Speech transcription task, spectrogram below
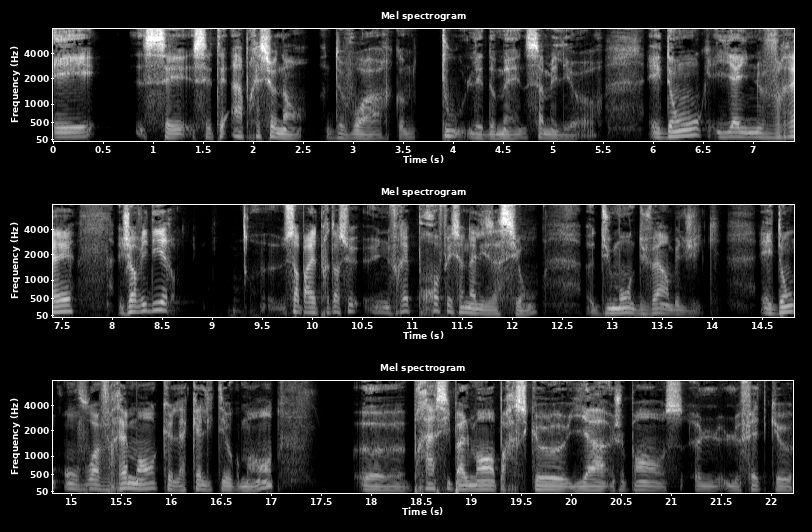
et c'était impressionnant de voir comme tous les domaines s'améliorent. Et donc, il y a une vraie, j'ai envie de dire, sans paraître prétentieux, une vraie professionnalisation euh, du monde du vin en Belgique. Et donc, on voit vraiment que la qualité augmente. Euh, principalement parce que il y a, je pense, le fait que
